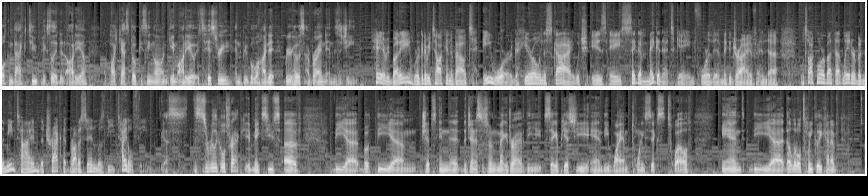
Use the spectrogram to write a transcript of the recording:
Welcome back to Pixelated Audio, a podcast focusing on game audio, its history, and the people behind it. We're your hosts. I'm Brian, and this is Gene. Hey, everybody. We're going to be talking about Aworg, Hero in the Sky, which is a Sega Meganet game for the Mega Drive. And uh, we'll talk more about that later. But in the meantime, the track that brought us in was the title theme. Yes, this is a really cool track. It makes use of the uh, both the um, chips in the, the Genesis from the Mega Drive, the Sega PSG, and the YM2612, and the uh, that little twinkly kind of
